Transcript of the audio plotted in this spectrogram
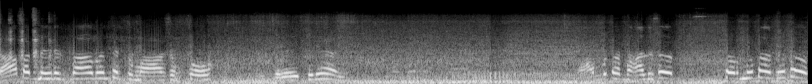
Dapat may nagbabantay, pumasok po. Diretso na yan. Mga motor, makalusot. Motor, motor, motor.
